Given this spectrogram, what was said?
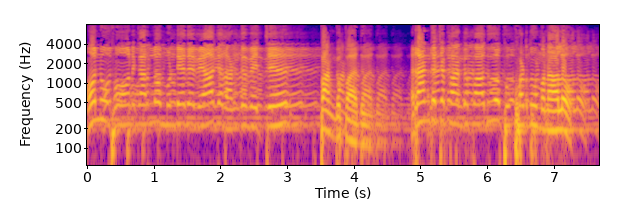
ਉਹਨੂੰ ਫੋਨ ਕਰ ਲੋ ਮੁੰਡੇ ਦੇ ਵਿਆਹ 'ਚ ਰੰਗ ਵਿੱਚ ਭੰਗ ਪਾ ਦੂ। ਰੰਗ 'ਚ ਭੰਗ ਪਾ ਦੂ, ਉਹ ਫੁੱਫੜ ਨੂੰ ਮਨਾ ਲਓ।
